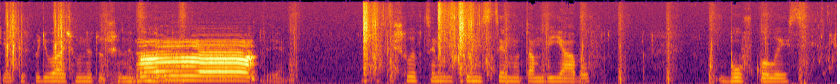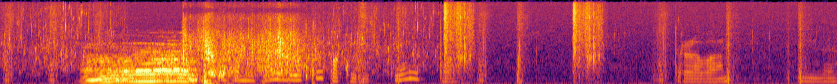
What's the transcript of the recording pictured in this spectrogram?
Тільки сподіваюсь, вони тут ще не вимерли. Пішли в цю місцину там, де я був. Був колись. Пам'ятаю, купа корів. Купа. Трава. Не.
